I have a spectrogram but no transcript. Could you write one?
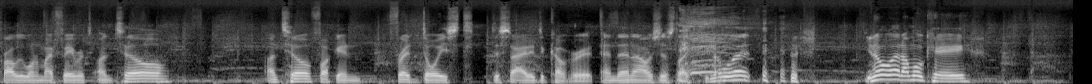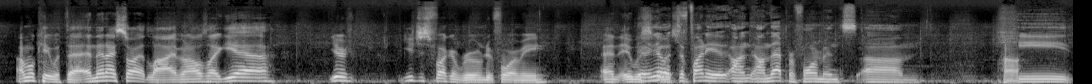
probably one of my favorites until, until fucking Fred Durst decided to cover it. And then I was just like, you know what? you know what? I'm okay. I'm okay with that. And then I saw it live and I was like, yeah, you're you just fucking ruined it for me. And it was, you know, it it's was the funny on on that performance. Um, Huh. He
